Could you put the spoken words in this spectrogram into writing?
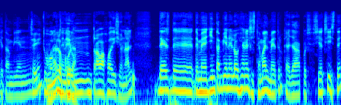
que también Sí, tuvo que tener un trabajo adicional. Desde de Medellín también elogian el sistema del metro, que allá pues sí existe,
